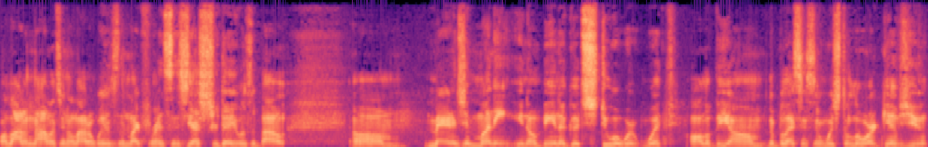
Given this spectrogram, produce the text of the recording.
a lot of knowledge and a lot of wisdom. Like for instance, yesterday was about um, managing money. You know, being a good steward with all of the um, the blessings in which the Lord gives you.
